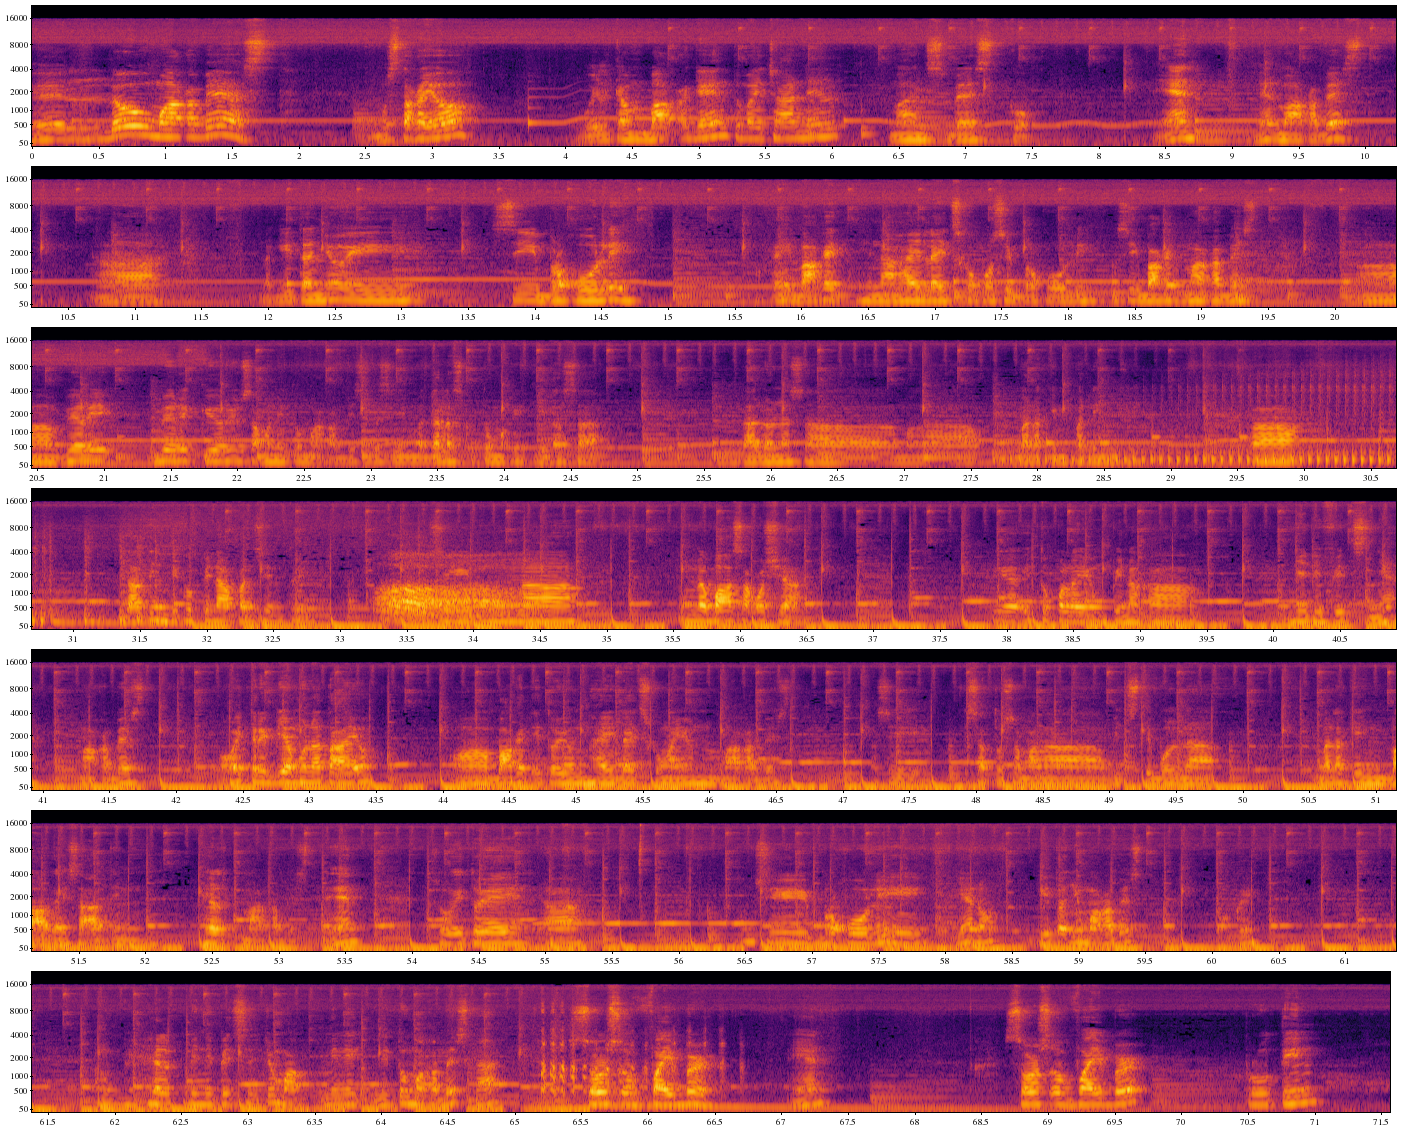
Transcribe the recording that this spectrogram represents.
Hello mga ka-best! Kumusta kayo? Welcome back again to my channel, Man's Best Cook. Ayan, ayan mga ka-best. Ah, nakita nyo eh, si Broccoli. Okay, bakit? Hina-highlights ko po si Broccoli. Kasi bakit mga ka-best? Ah, very, very curious ako nito mga ka-best. Kasi madalas ko ito makikita sa, lalo na sa mga malaking palengke. Saka, dati hindi ko pinapansin to eh. Kasi nung, na, nung nabasa ko siya, kaya ito pala yung pinaka benefits niya, mga kabest. Okay, trivia muna tayo. Ah, bakit ito yung highlights ko ngayon, mga kabest? Kasi isa to sa mga vegetable na malaking bagay sa ating health, mga kabest. Ayan. So, ito yung ah, si broccoli, yan o. Kita nyo mga kabest. Okay. Ang health benefits nito, ma nito mga kabest ha. Source of fiber. Ayan. Source of fiber, protein,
